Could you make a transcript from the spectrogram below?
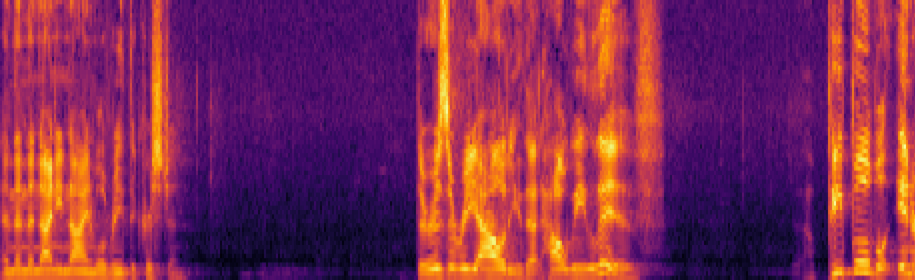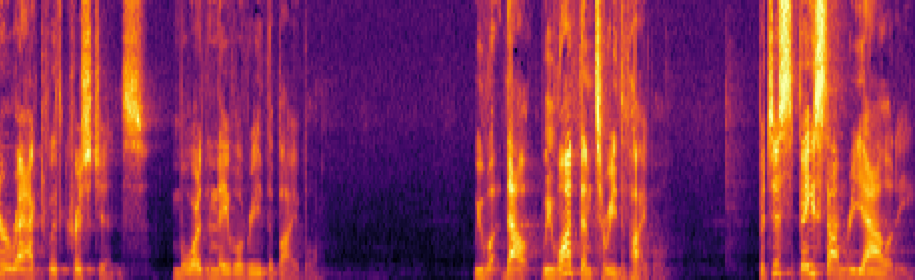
and then the 99 will read the Christian. There is a reality that how we live, people will interact with Christians more than they will read the Bible. We, now, we want them to read the Bible, but just based on reality,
